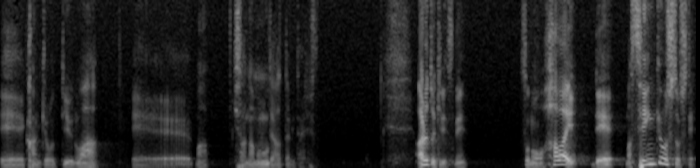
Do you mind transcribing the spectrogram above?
えー、環境っていうのは、えー、まあ、悲惨なものであったみたいです。ある時ですねそのハワイで、まあ、宣教師として、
